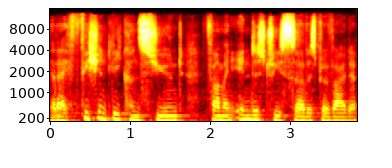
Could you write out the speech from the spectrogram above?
that are efficiently consumed from an industry service provider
